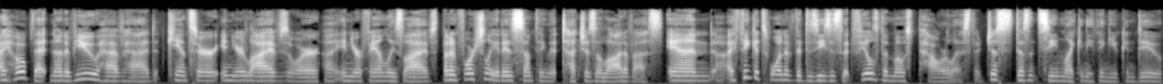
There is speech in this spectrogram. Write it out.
I hope that none of you have had cancer in your lives or uh, in your family's lives, but unfortunately, it is something that touches a lot of us. And uh, I think it's one of the diseases that feels the most powerless. There just doesn't seem like anything you can do.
